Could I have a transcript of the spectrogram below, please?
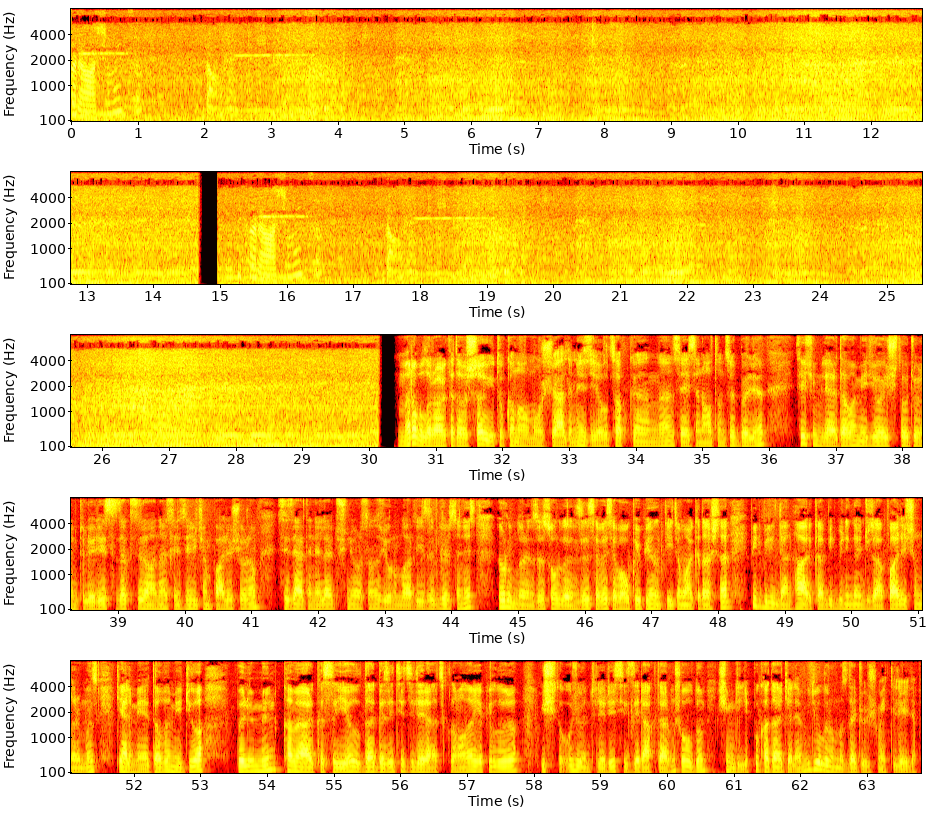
разворачивается. Да. Прихорашивается. Да. Merhabalar arkadaşlar YouTube kanalıma hoş geldiniz. Yalı Tapkanı'nın 86. bölüm seçimler devam ediyor. İşte o görüntüleri size kısacana sizler için paylaşıyorum. Sizler de neler düşünüyorsanız yorumlarda yazabilirsiniz. Yorumlarınızı, sorularınızı seve seve okuyup yanıtlayacağım arkadaşlar. Birbirinden harika, birbirinden güzel paylaşımlarımız gelmeye devam ediyor. Bölümün kamera arkası yılda gazetecilere açıklamalar yapılıyor. İşte o görüntüleri sizlere aktarmış oldum. Şimdilik bu kadar gelen videolarımızda görüşmek dileğiyle.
